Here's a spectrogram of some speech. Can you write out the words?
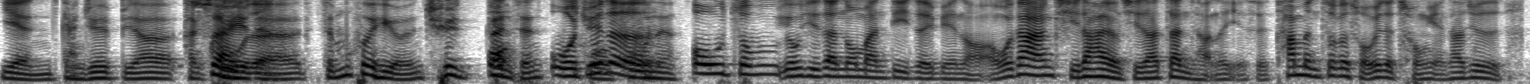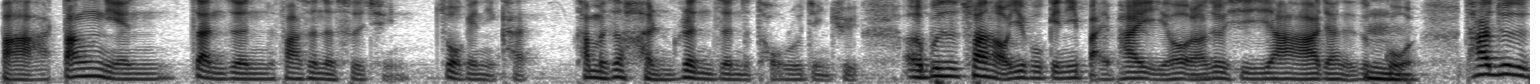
演感觉比较帅的，怎么会有人去扮成我？我觉得欧洲，尤其在诺曼底这边哦，我当然其他还有其他战场的也是，他们这个所谓的重演，他就是把当年战争发生的事情做给你看。他们是很认真的投入进去，而不是穿好衣服给你摆拍以后，然后就嘻嘻哈哈这样子就过了。嗯、他就是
